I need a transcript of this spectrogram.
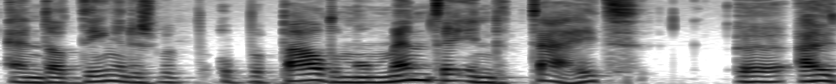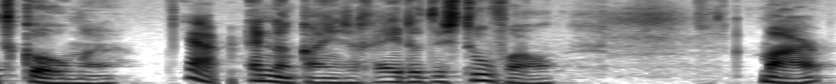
En dat dingen dus op bepaalde momenten in de tijd eh, uitkomen. Ja. En dan kan je zeggen, hé, dat is toeval. Maar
